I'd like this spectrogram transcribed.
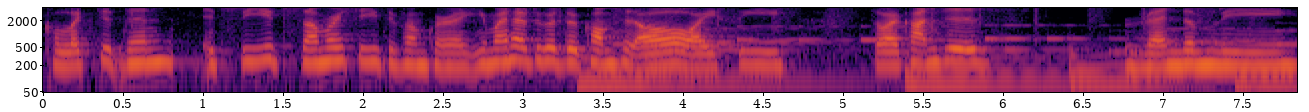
Collected then. It's seeds, summer seeds if I'm correct. You might have to go to the comments. Oh, I see. So I can't just randomly...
